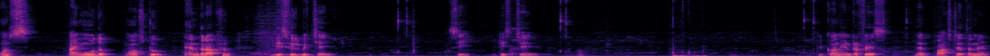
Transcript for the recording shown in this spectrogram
Once I move the mouse to another option this will be changed. See it is changed. Click on interface then fast ethernet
